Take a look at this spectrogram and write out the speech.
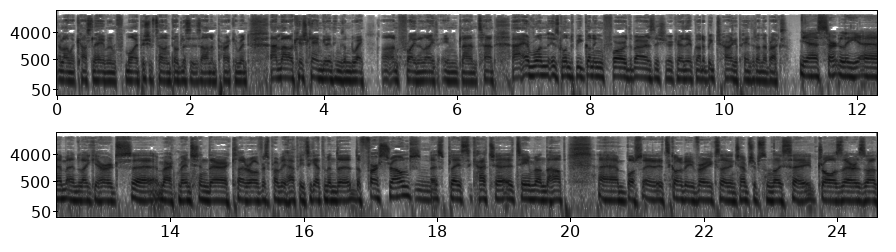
along with Castlehaven and Fermoy. Bishopstown and Douglas is on in Páirc Uí Rinn. And Mallow Kiskeam getting things underway on Friday night in Glantane. Uh, everyone is going to be gunning for the Barrs this year, Kerr. They've got a big target painted on their backs. Yeah, certainly. Um, and like you heard uh, Martin mention there, Clyda Rovers probably happy to get them in the, the first round. Mm. Best place to catch a, a team on the hop. Um, but it's going to be a very exciting championship. Some nice uh, draws there as well.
